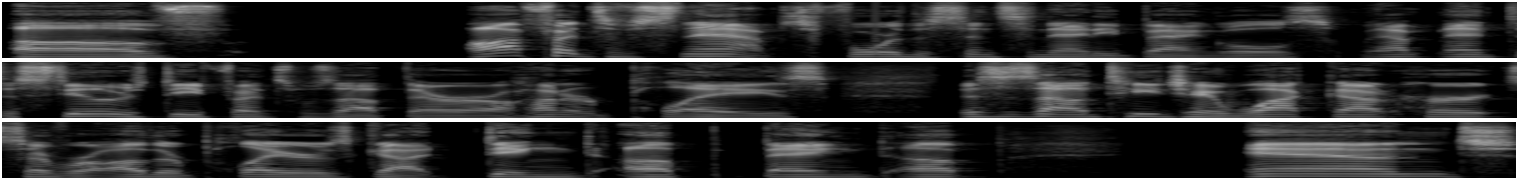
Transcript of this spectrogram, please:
of offensive snaps for the Cincinnati Bengals. That meant the Steelers defense was out there 100 plays. This is how TJ Watt got hurt. Several other players got dinged up, banged up. And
